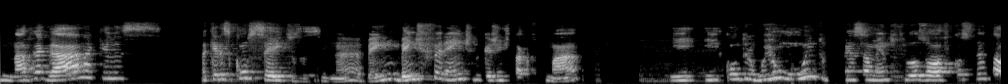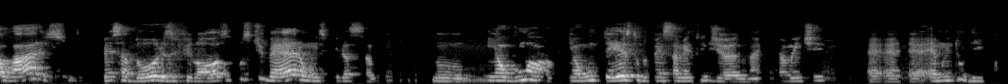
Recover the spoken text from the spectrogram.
navegar naqueles, naqueles conceitos, assim, né, bem, bem diferente do que a gente está acostumado, e, e contribuiu muito para o pensamento filosófico ocidental. Vários pensadores e filósofos tiveram inspiração no, em, alguma, em algum texto do pensamento indiano, né? Realmente é, é, é, muito rico.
